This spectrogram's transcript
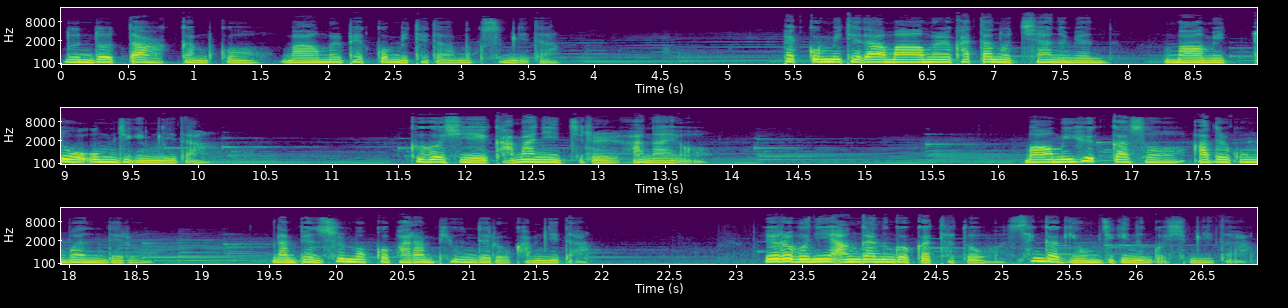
눈도 딱 감고 마음을 배꼽 밑에다 묵습니다. 배꼽 밑에다 마음을 갖다 놓지 않으면 마음이 또 움직입니다. 그것이 가만히 있지를 않아요. 마음이 휙 가서 아들 공부하는 대로 남편 술 먹고 바람 피운 대로 갑니다. 여러분이 안 가는 것 같아도 생각이 움직이는 것입니다.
